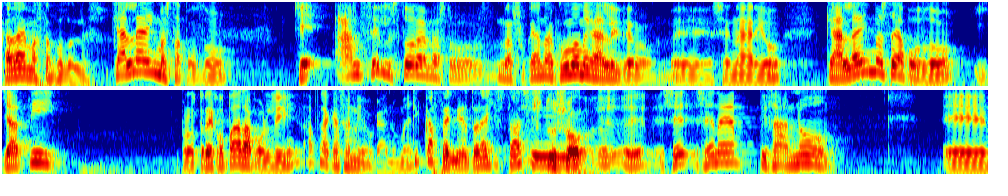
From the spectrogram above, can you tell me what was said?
Καλά είμαστε από εδώ λες. Καλά είμαστε από εδώ. Και αν θέλεις τώρα να, να σου κάνω ακόμα μεγαλύτερο ε, σενάριο, καλά είμαστε από εδώ γιατί προτρέχω πάρα πολύ, απλά καφενείο κάνουμε. Τι καφενείο τώρα έχεις φτάσει... Στους, ε, ε, σε, σε ένα πιθανό ε,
